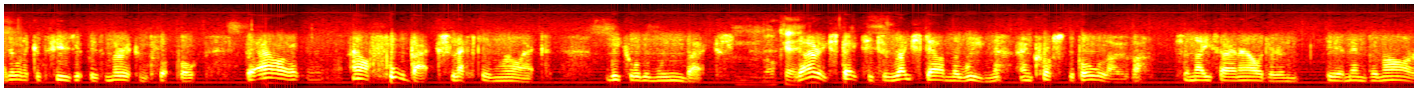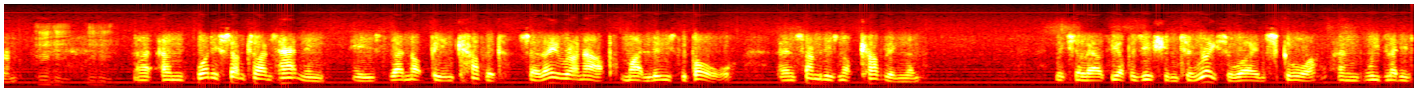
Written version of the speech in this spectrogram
I don't want to confuse it with American football. But our our fullbacks, left and right, we call them wing backs. Mm, okay. They're expected to race down the wing and cross the ball over to Nathan Elder and Ian Envermarum. hmm hmm Uh, and what is sometimes happening is they're not being covered. So they run up, might lose the ball, and somebody's not covering them, which allows the opposition to race away and score. And we've let in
